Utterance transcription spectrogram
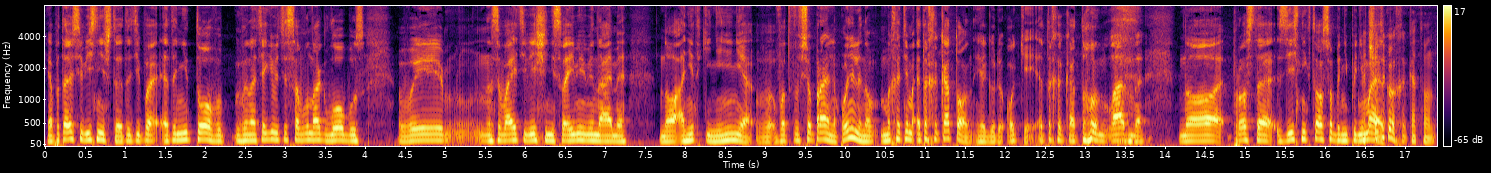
я пытаюсь объяснить, что это типа, это не то, вы, вы натягиваете сову на глобус, вы называете вещи не своими именами, но они такие, не-не-не, вот вы все правильно поняли, но мы хотим, это хакатон. Я говорю, окей, это хакатон, ладно, но просто здесь никто особо не А понимает. что такое хакатон?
